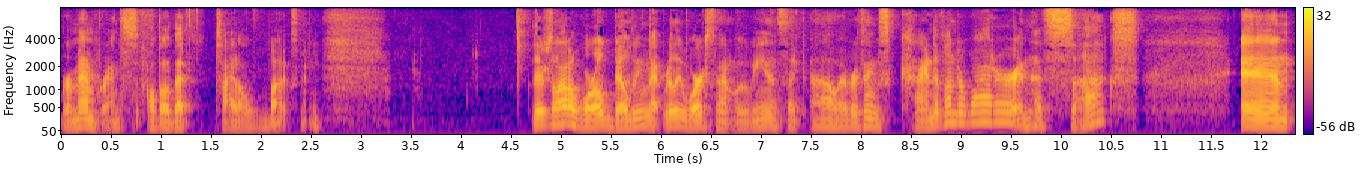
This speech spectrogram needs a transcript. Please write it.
Remembrance, although that title bugs me. There's a lot of world building that really works in that movie and it's like oh everything's kind of underwater and that sucks. And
